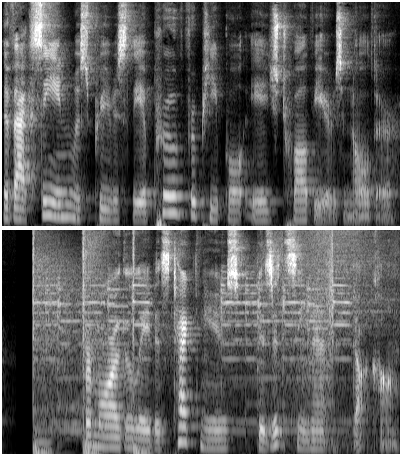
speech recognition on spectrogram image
The vaccine was previously approved for people aged 12 years and older. For more of the latest tech news, visit cnet.com.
